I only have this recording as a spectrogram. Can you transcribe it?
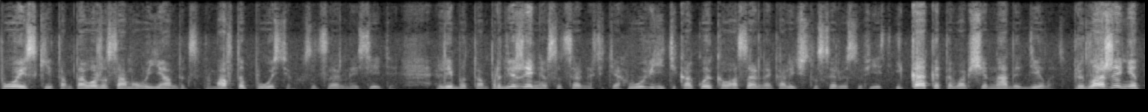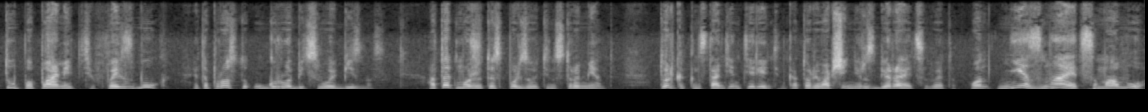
поиске там, того же самого Яндекса, там, автопостинг в социальные сети, либо там продвижение в социальных сетях, вы увидите, какое колоссальное количество сервисов есть и как это вообще надо делать. Предложение тупо память в Facebook – это просто угробить свой бизнес. А так может использовать инструмент только Константин Терентин, который вообще не разбирается в этом. Он не знает самого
